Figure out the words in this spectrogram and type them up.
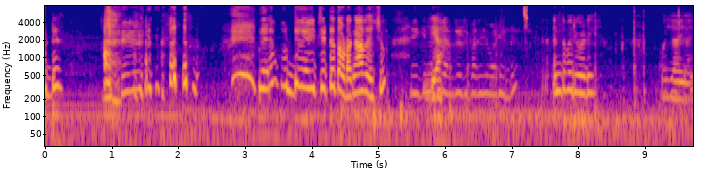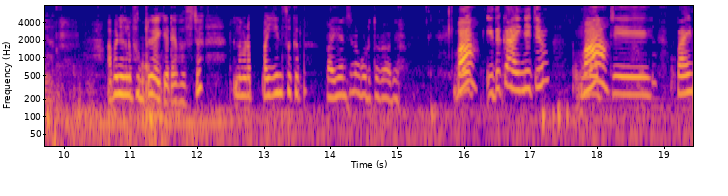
ഫുഡ്? നേരം ഫുഡ് കഴിച്ചിട്ട് തുടങ്ങാതെ വെച്ചു. എന്ത് പരിപാടി. അപ്പൊ ഞങ്ങൾ ഫുഡ് കഴിക്കട്ടെ ഫസ്റ്റ്. നമ്മുടെ പയ്യൻസ് ഒക്കെ പയ്യൻസിനും കൊടുത്തു ആദ്യം. വാ. ഇത് കഴിഞ്ഞിട്ട് വാ. പൈൻ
